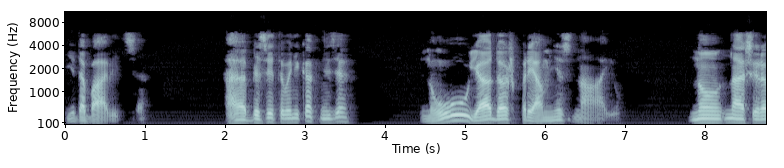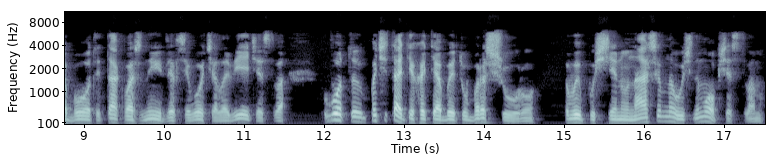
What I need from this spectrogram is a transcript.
не добавится. А без этого никак нельзя? Ну, я даже прям не знаю. Но наши работы так важны для всего человечества. Вот э, почитайте хотя бы эту брошюру, выпущенную нашим научным обществом.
